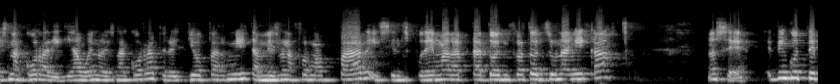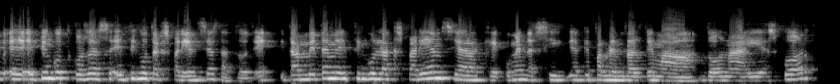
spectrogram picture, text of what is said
és anar a córrer, dic, ja, bueno, és anar a córrer, però jo per mi també és una forma part i si ens podem adaptar tot, entre tots una mica, no sé, he tingut, he, tingut coses, he tingut experiències de tot. Eh? I també també he tingut l'experiència, que comenta, sí, ja que parlem del tema dona i esport,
